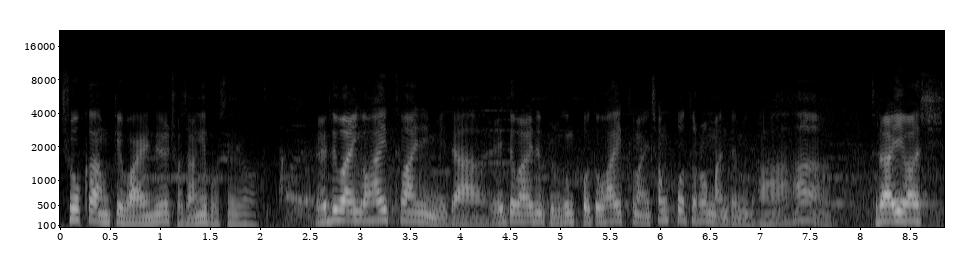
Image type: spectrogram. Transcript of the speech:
추억과 함께 와인을 저장해 보세요. 레드 와인과 화이트 와인입니다. 레드 와인은 붉은 포도, 화이트 와인 청포도로 만듭니다. 아하. 드라이와 시-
